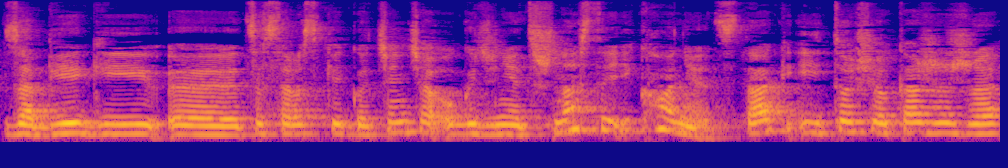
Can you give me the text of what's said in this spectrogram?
zabiegi y, cesarskiego cięcia o godzinie 13 i koniec, tak? I to się okaże, że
